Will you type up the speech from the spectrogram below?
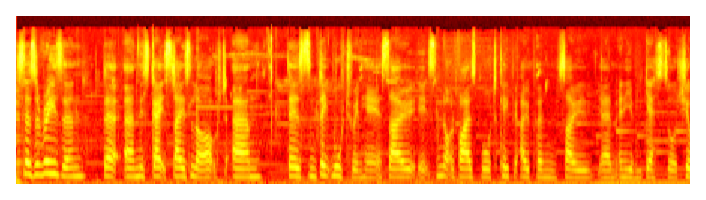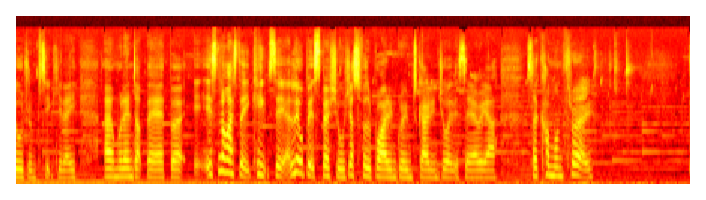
So there's a reason that um, this gate stays locked. Um, there's some deep water in here, so it's not advisable to keep it open so um, any of your guests or children particularly um, will end up there. But it's nice that it keeps it a little bit special just for the bride and groom to go and enjoy this area. So come on through.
